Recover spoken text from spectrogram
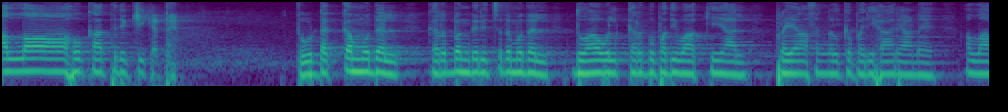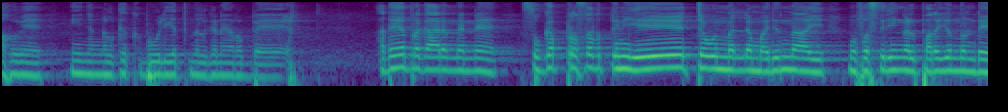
അള്ളാഹു കാത്തിരക്ഷിക്കട്ടെ തുടക്കം മുതൽ ഗർഭം ധരിച്ചത് മുതൽ ദ്വാവുൽ കർബ് പതിവാക്കിയാൽ പ്രയാസങ്ങൾക്ക് പരിഹാരമാണ് അള്ളാഹുവേ നീ ഞങ്ങൾക്ക് കബൂലിയത്ത് നൽകണേ റബ്ബേ അതേ പ്രകാരം തന്നെ സുഖപ്രസവത്തിന് ഏറ്റവും നല്ല മരുന്നായി മുഫസ്രീങ്ങൾ പറയുന്നുണ്ട്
